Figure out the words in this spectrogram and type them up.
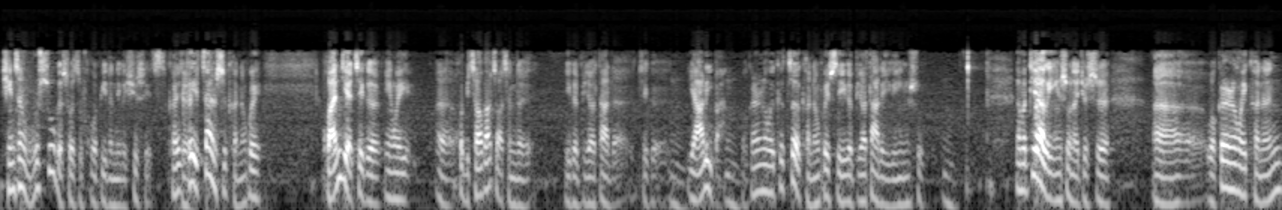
形成无数个数字货币的那个蓄水池，可以可以暂时可能会缓解这个因为呃货币超发造成的一个比较大的这个压力吧。我个人认为这这可能会是一个比较大的一个因素。嗯那么第二个因素呢，就是呃，我个人认为可能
